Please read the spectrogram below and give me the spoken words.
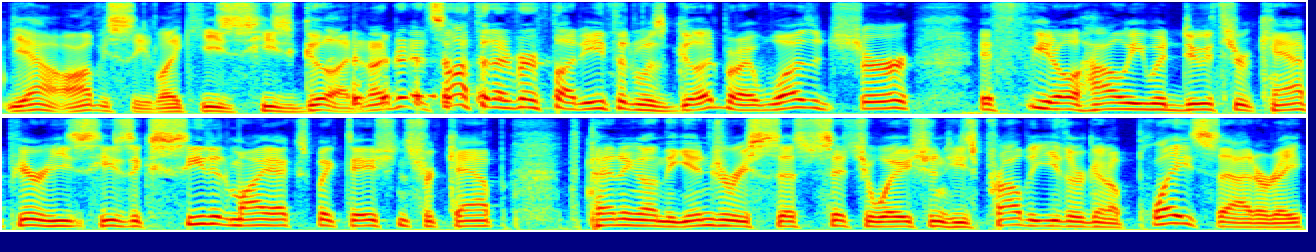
yeah, obviously, like he's he's good. And I, it's not that I ever thought Ethan was good, but I wasn't sure if you know how he would do through camp here. He's he's exceeded my expectations for camp. Depending on the injury situation, he's probably either going to play Saturday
